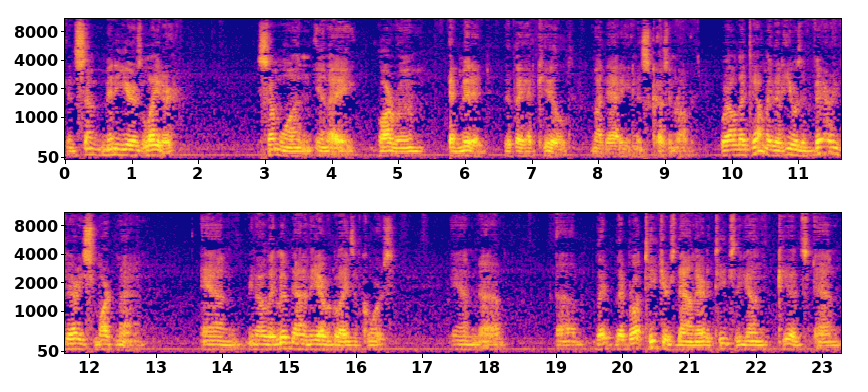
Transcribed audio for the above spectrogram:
then some many years later, someone in a bar room admitted that they had killed my daddy and his cousin Robert. Well, they tell me that he was a very, very smart man and you know they lived down in the Everglades, of course, and uh, uh, they they brought teachers down there to teach the young kids. And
